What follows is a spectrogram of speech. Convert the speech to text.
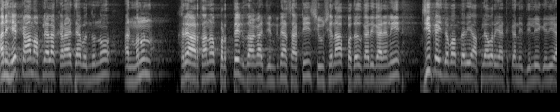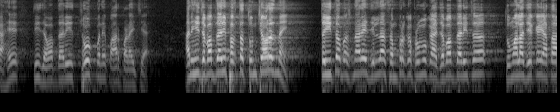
आणि हे काम आपल्याला करायचं आहे बंधूंनो आणि म्हणून खऱ्या अर्थानं प्रत्येक जागा जिंकण्यासाठी शिवसेना पदाधिकाऱ्यांनी जी काही जबाबदारी आपल्यावर या ठिकाणी दिली गेली आहे ती जबाबदारी चोखपणे पार पाडायची आहे. आणि ही जबाबदारी फक्त तुमच्यावरच नाही तर इथं बसणारे जिल्हा संपर्क प्रमुख आहे. जबाबदारीचं तुम्हाला जे काही आता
